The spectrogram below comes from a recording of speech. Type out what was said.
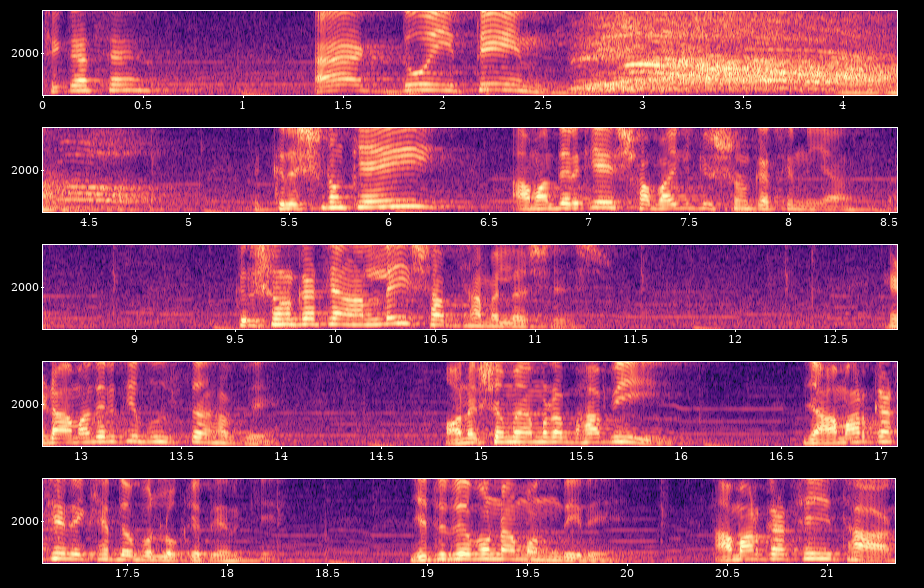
ঠিক আছে? এক, দুই, তিন। কৃষ্ণকেই আমাদেরকে সবাইকে কৃষ্ণর কাছে নিয়ে আসতে কৃষ্ণর কাছে আনলেই সব ঝামেলা শেষ। এটা আমাদেরকে বুঝতে হবে। অনেক সময় আমরা ভাবি যে আমার কাছে রেখে দেবো লোকেদেরকে। যেতে দেবো না মন্দিরে। আমার কাছেই থাক।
